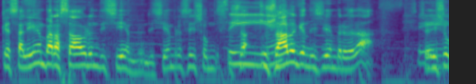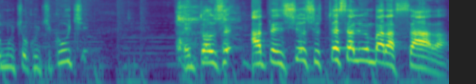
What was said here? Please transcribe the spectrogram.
que salían embarazadas ahora en diciembre. En diciembre se hizo, Sí, tú ¿eh? sabes que en diciembre, ¿verdad? Se hizo mucho cuchicuchi. Entonces, atención, si usted salió embarazada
